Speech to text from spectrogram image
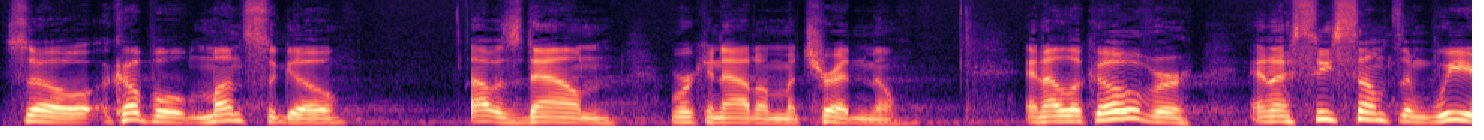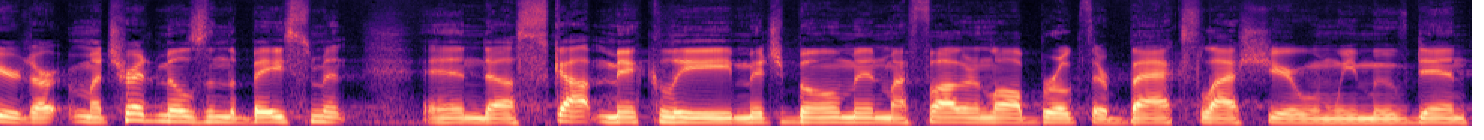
So, a couple months ago, I was down working out on my treadmill. And I look over and I see something weird. Our, my treadmill's in the basement, and uh, Scott Mickley, Mitch Bowman, my father in law broke their backs last year when we moved in,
